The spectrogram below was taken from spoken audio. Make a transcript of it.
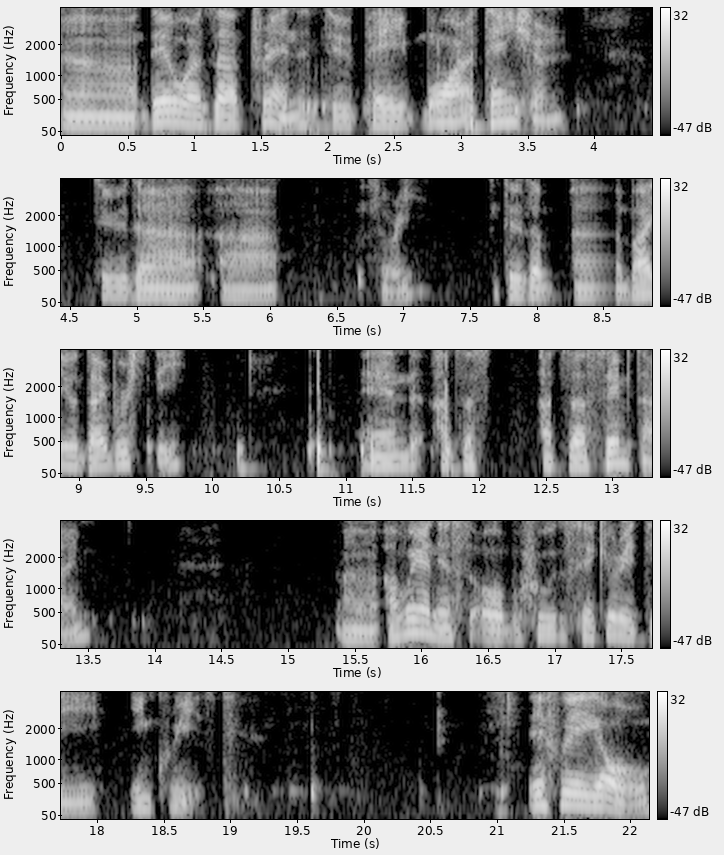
uh, there was a trend to pay more attention to the uh, sorry to the uh, biodiversity, and at the at the same time, uh, awareness of food security increased. FAO,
